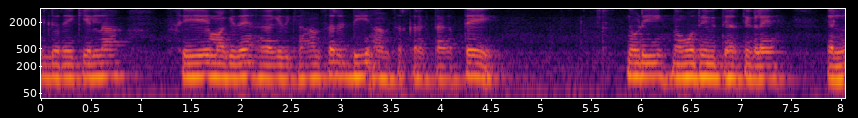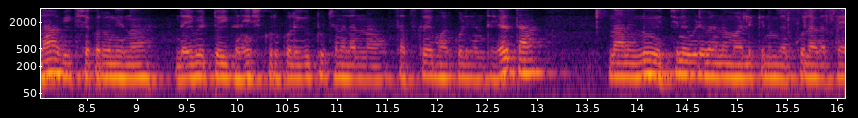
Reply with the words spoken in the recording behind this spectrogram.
ಇಲ್ಲಿ ರೇಖೆ ಇಲ್ಲ. ಸೇಮ್ ಆಗಿದೆ. ಹಾಗಾಗಿ ಇದಕ್ಕೆ ಆನ್ಸರ್ ಡಿ ಆನ್ಸರ್ ಕರೆಕ್ಟ್ ಆಗುತ್ತೆ. ನೋಡಿ, ನವೋದಯ ವಿದ್ಯಾರ್ಥಿಗಳೇ, ಎಲ್ಲ ವೀಕ್ಷಕರು ನಿನ್ನ ದಯವಿಟ್ಟು ಈ ಗಣೇಶ್ ಗುರುಕುಲ ಯೂಟ್ಯೂಬ್ ಚಾನಲನ್ನು ಸಬ್ಸ್ಕ್ರೈಬ್ ಮಾಡ್ಕೊಳ್ಳಿ ಅಂತ ಹೇಳ್ತಾ, ನಾನು ಇನ್ನೂ ಹೆಚ್ಚಿನ ವೀಡಿಯೋಗಳನ್ನು ಮಾಡಲಿಕ್ಕೆ ನಿಮಗೆ ಅನುಕೂಲ ಆಗುತ್ತೆ.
